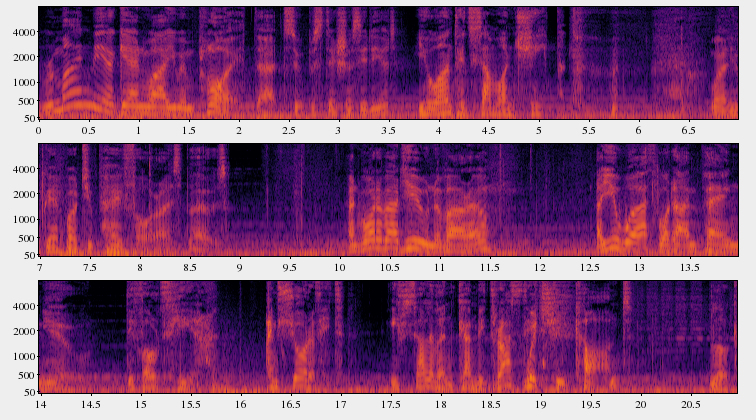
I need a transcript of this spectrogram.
Remind me again why you employed that superstitious idiot. You wanted someone cheap. Well, you get what you pay for, I suppose. And what about you, Navarro? Are you worth what I'm paying you? The vault's here. I'm sure of it. If Sullivan can be trusted... Which he can't. Look,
